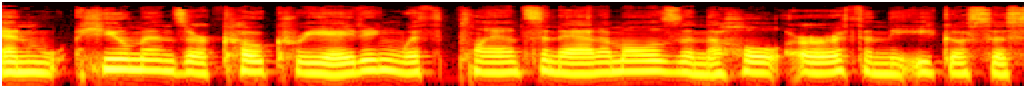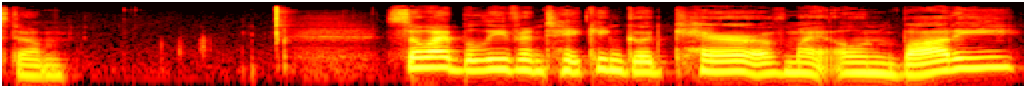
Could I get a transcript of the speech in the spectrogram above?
and humans are co creating with plants and animals and the whole earth and the ecosystem. So I believe in taking good care of my own body,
